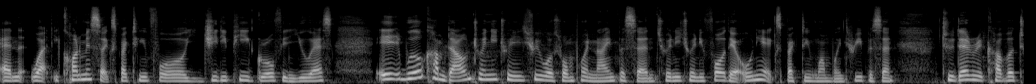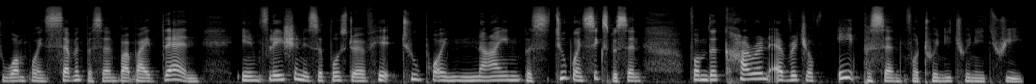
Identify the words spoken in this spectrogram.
and what economists are expecting for GDP growth in US, it will come down. 2023 was 1.9%. 2024, they're only expecting 1.3% to then recover to 1.7%. But by then, inflation is supposed to have hit 2.9%, 2.6% from the current average of 8% for 2023.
